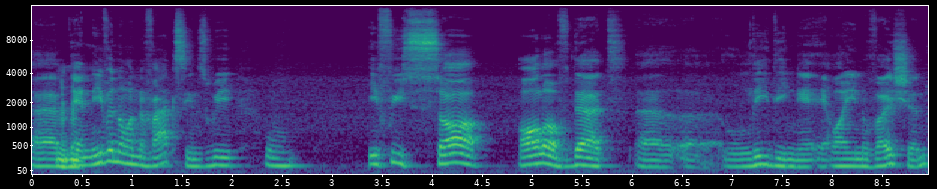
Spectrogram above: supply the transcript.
Um, mm-hmm. And even on the vaccines, we if we saw all of that uh, uh, leading uh, on innovation,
